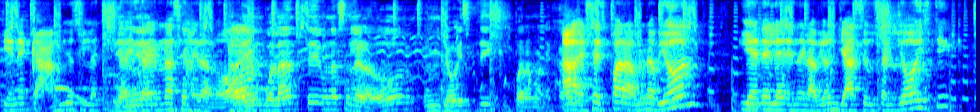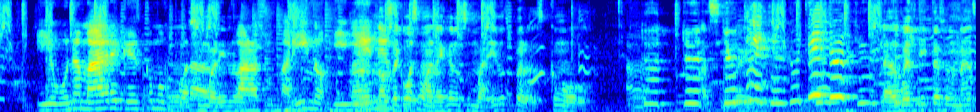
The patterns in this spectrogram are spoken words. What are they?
tiene cambios y la chingada y Tiene- trae un acelerador. Trae un volante, un acelerador, un joystick para manejar. Ah, ese es para un avión. Y en el, en el avión ya se usa el joystick. Y una madre que es como un para submarino. para submarino. Y No, viene. no sé cómo se manejan los submarinos, pero es como. Así. Las vueltitas son unas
